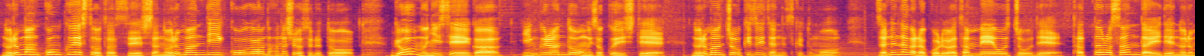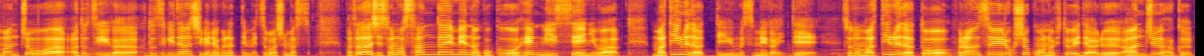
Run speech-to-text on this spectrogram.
ノルマンコンクエストを達成したノルマンディー公側の話をすると業務2世がイングランド王に即位してノルマン朝を築いたんですけども残念ながらこれは短命王朝でたったの3代でノルマン朝は後継ぎが後継ぎ男子がいなくなって滅亡します、まあ、ただしその3代目の国王ヘンリー1世にはマティルダっていう娘がいてそのマティルダとフランス有力諸侯の一人であるアンジュー伯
